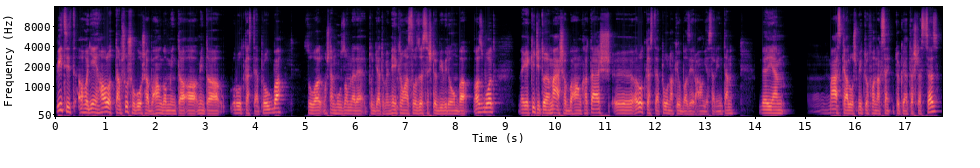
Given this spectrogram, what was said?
Picit, ahogy én hallottam, susogósabb a hangom, mint a, a, mint a Rodecaster Pro-ba, Szóval most nem húzom le, de tudjátok, hogy még van szó, az összes többi videómban az volt. Meg egy kicsit olyan másabb a hanghatás. A Rodecaster Pro-nak jobb azért a hangja szerintem. De ilyen mászkálós mikrofonnak tökéletes lesz ez.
